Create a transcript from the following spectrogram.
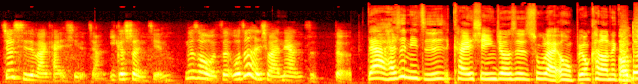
就其实蛮开心的，这样一个瞬间，那时候我真我真的很喜欢那样子的，对啊，还是你只是开心，就是出来哦，不用看到那个哦，对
